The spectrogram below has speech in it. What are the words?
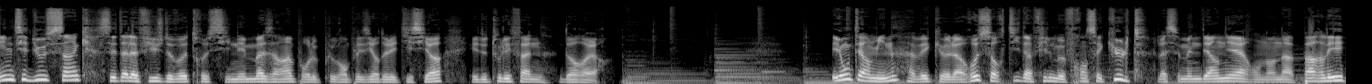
Insidious 5, c'est à l'affiche de votre ciné Mazarin pour le plus grand plaisir de Laetitia et de tous les fans d'horreur. Et on termine avec euh, la ressortie d'un film français culte. La semaine dernière, on en a parlé.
